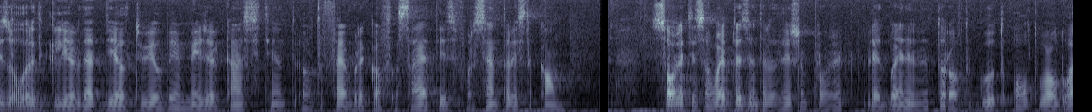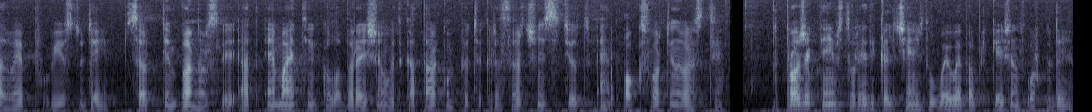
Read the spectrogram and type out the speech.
is already clear that DLT will be a major constituent of the fabric of societies for centuries to come. Solid is a web decentralization project led by the inventor of the good old World Wide Web we use today, Sir Tim Berners-Lee at MIT in collaboration with Qatar Computing Research Institute and Oxford University. The project aims to radically change the way web applications work today,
